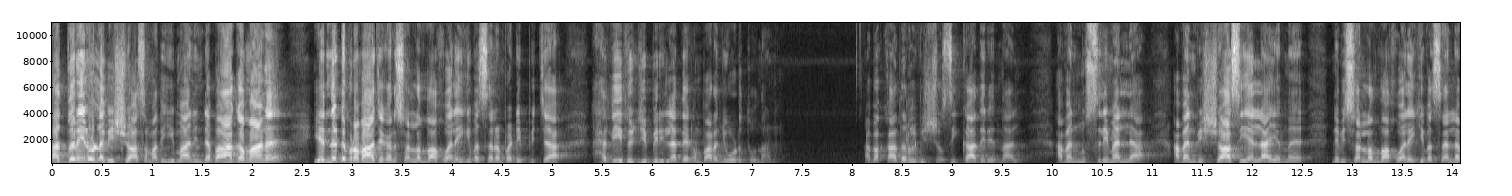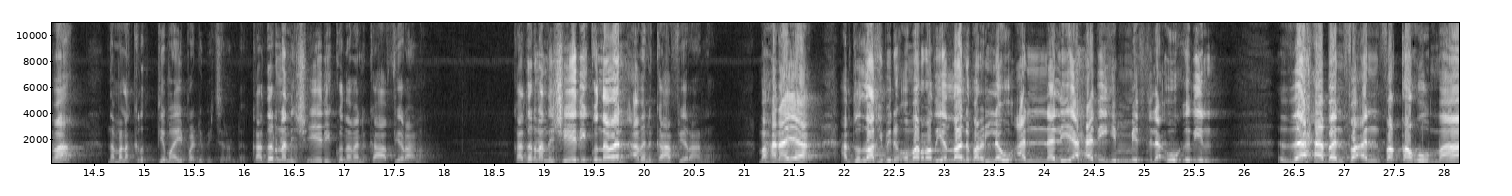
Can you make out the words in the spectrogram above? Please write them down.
ഖദറിലുള്ള വിശ്വാസം അത് ഈമാനിന്റെ ഭാഗമാണ്. എന്നിട്ട് പ്രവാചകൻ സല്ലാഹു അലഹി വസ്ലം പഠിപ്പിച്ച ഹദീദു ജിബിരിൽ അദ്ദേഹം പറഞ്ഞു കൊടുത്തു എന്നാണ്. അപ്പോൾ ഖദറിൽ വിശ്വസിക്കാതിരുന്നാൽ അവൻ മുസ്ലിമല്ല അവൻ വിശ്വാസിയല്ല എന്ന് നബി സല്ലല്ലാഹു അലൈഹി വസല്ലമ നമ്മളെ കൃത്യമായി പഠിപ്പിച്ചിട്ടുണ്ട്. ഖദറിനെ നിഷേധിക്കുന്നവൻ കാഫിറാണ്. ഖദറിനെ നിഷേധിക്കുന്നവൻ അവൻ കാഫിറാണ് മഹാനായ അബ്ദുല്ലാഹിബിൻ ഉമർ റളിയല്ലാഹു പറയും ലൗ അന്ന ലി അഹദിഹിം മിസ്ല ഉഹ്ദിൻ ذهبا فأنفقه ما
